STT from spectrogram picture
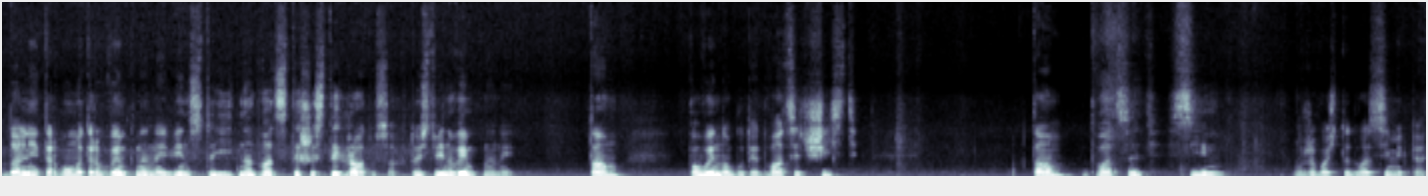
Дальній термометр вимкнений, він стоїть на 26 градусах. Тобто він вимкнений. Там повинно бути 26. Там 27, вже бачите, 27,5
